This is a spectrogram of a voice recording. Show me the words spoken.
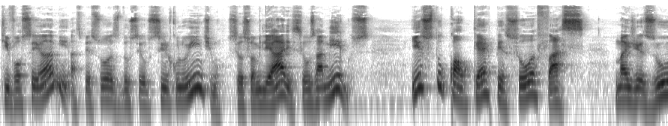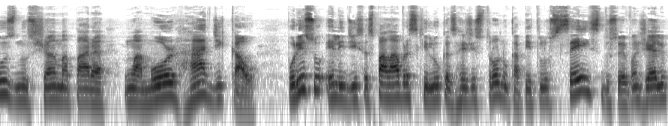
que você ame as pessoas do seu círculo íntimo, seus familiares, seus amigos. Isto qualquer pessoa faz, mas Jesus nos chama para um amor radical. Por isso, ele disse as palavras que Lucas registrou no capítulo 6 do seu evangelho,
